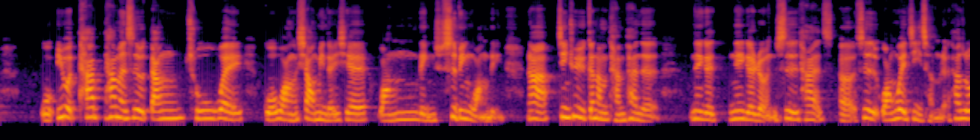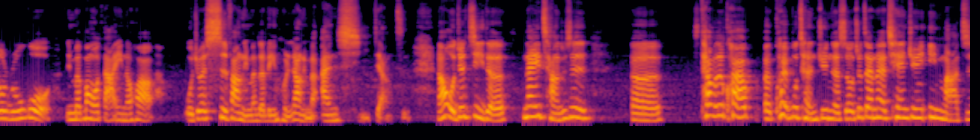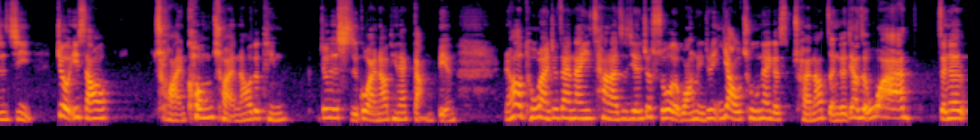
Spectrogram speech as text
我因为他他们是当初为。国王效命的一些亡灵士兵亡灵，那进去跟他们谈判的那个那个人是他呃是王位继承人。他说：“如果你们帮我打赢的话，我就会释放你们的灵魂，让你们安息。”这样子。然后我就记得那一场，就是呃，他们就快要呃溃不成军的时候，就在那个千军一马之际，就有一艘船空船，然后就停，就是驶过来，然后停在港边。然后突然就在那一刹那之间，就所有的亡灵就要出那个船，然后整个这样子哇，整个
